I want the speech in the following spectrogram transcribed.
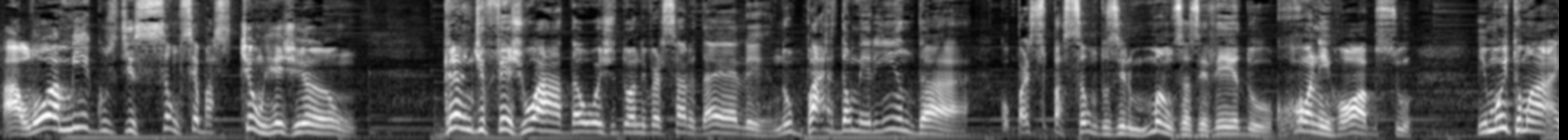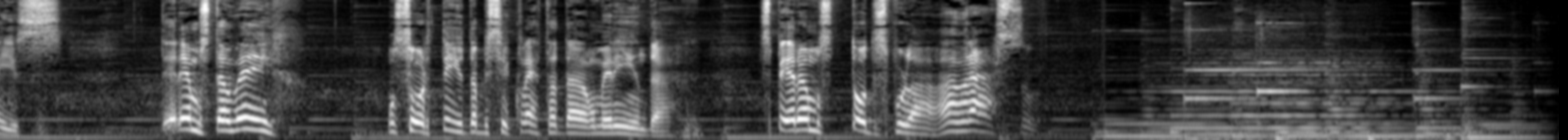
Alô, amigos de São Sebastião região. Grande feijoada hoje do aniversário da L no Bar da Almerinda, com participação dos irmãos Azevedo, Rony Robson e muito mais. Teremos também um sorteio da bicicleta da Almerinda. Esperamos todos por lá. Abraço!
